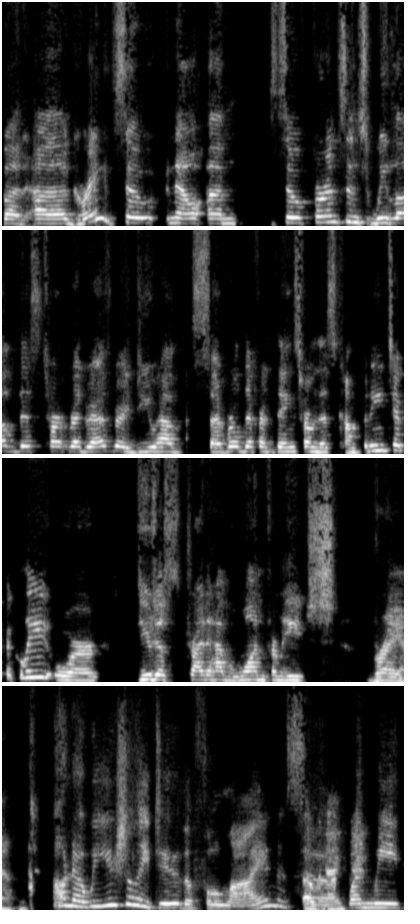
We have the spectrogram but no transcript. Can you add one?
but uh, great. So now, um, so for instance, we love this tart red raspberry. Do you have several different things from this company typically, or do you just try to have one from each? brand oh no we usually do the full line so okay. when we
